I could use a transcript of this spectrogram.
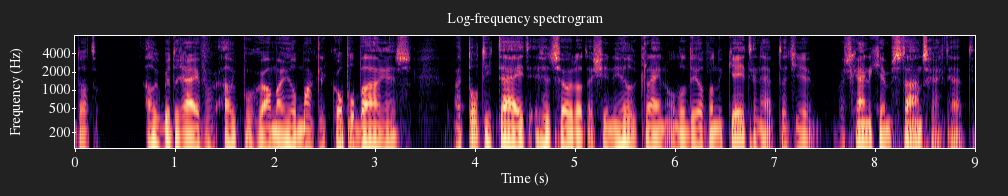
dat elk bedrijf of elk programma heel makkelijk koppelbaar is. Maar tot die tijd is het zo dat als je een heel klein onderdeel van de keten hebt, dat je waarschijnlijk geen bestaansrecht hebt.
